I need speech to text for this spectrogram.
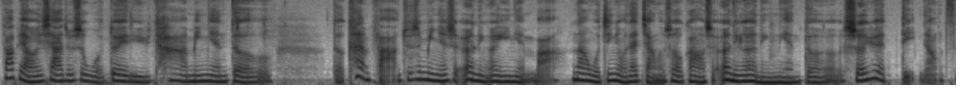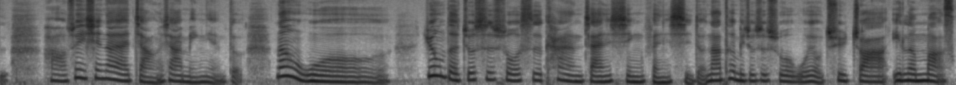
发表一下，就是我对于它明年的。的看法就是明年是二零二一年吧。那我今年我在讲的时候，刚好是二零二零年的十二月底那样子。好，所以现在来讲一下明年的。那我用的就是说是看占星分析的。那特别就是说我有去抓 Elon Musk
